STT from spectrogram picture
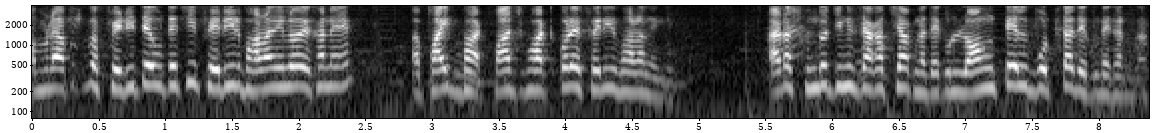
আমরা আপাতত ফেরিতে উঠেছি, ফেরির ভাড়া নিল এখানে ফাইভ ভাট, পাঁচ ভাট করে ফেরির ভাড়া নিল। একটা সুন্দর জিনিস দেখাচ্ছে আপনার দেখুন লং টেল বোটটা দেখুন এখানকার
